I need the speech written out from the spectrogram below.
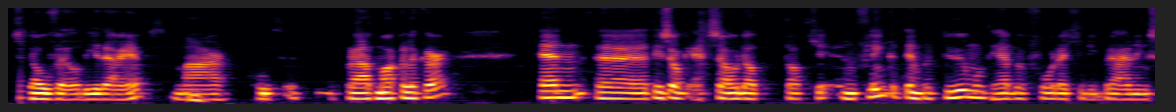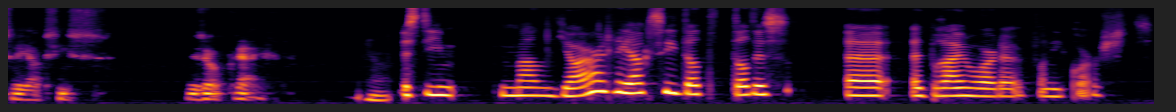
zoveel die je daar hebt. Maar goed, het praat makkelijker. En uh, het is ook echt zo dat, dat je een flinke temperatuur moet hebben voordat je die bruiningsreacties dus ook krijgt. Ja. Dus die Maillard-reactie, dat, dat is het bruin worden van die korst?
